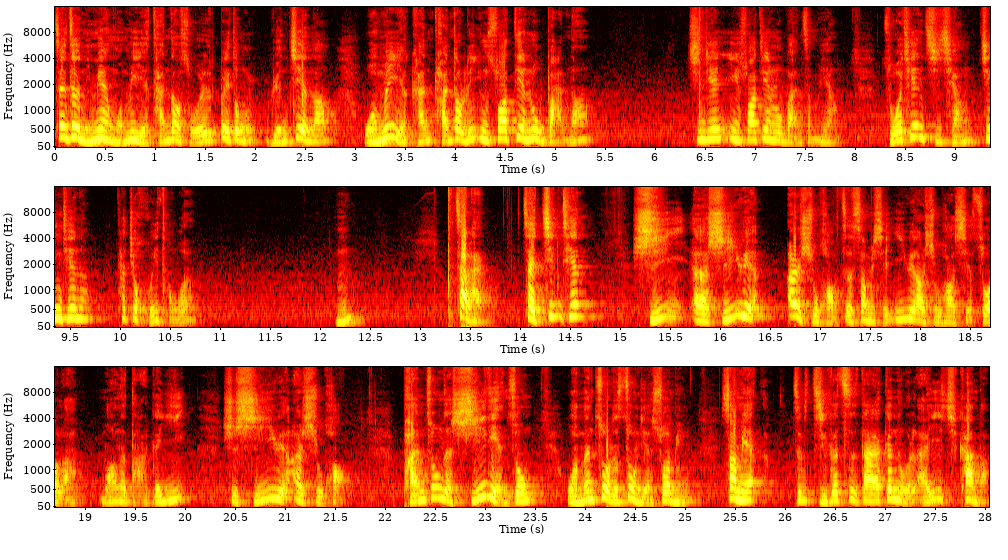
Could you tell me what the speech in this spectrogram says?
在这里面，我们也谈到所谓的被动元件呢，我们也谈谈到了印刷电路板呢。今天印刷电路板怎么样？昨天极强，今天呢，它就回头了。嗯，再来，在今天十一呃十一月二十五号，这上面写一月二十五号写错了，忘了打个一，是十一月二十五号。盘中的十一点钟，我们做的重点说明，上面这几个字，大家跟着我来一起看吧。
